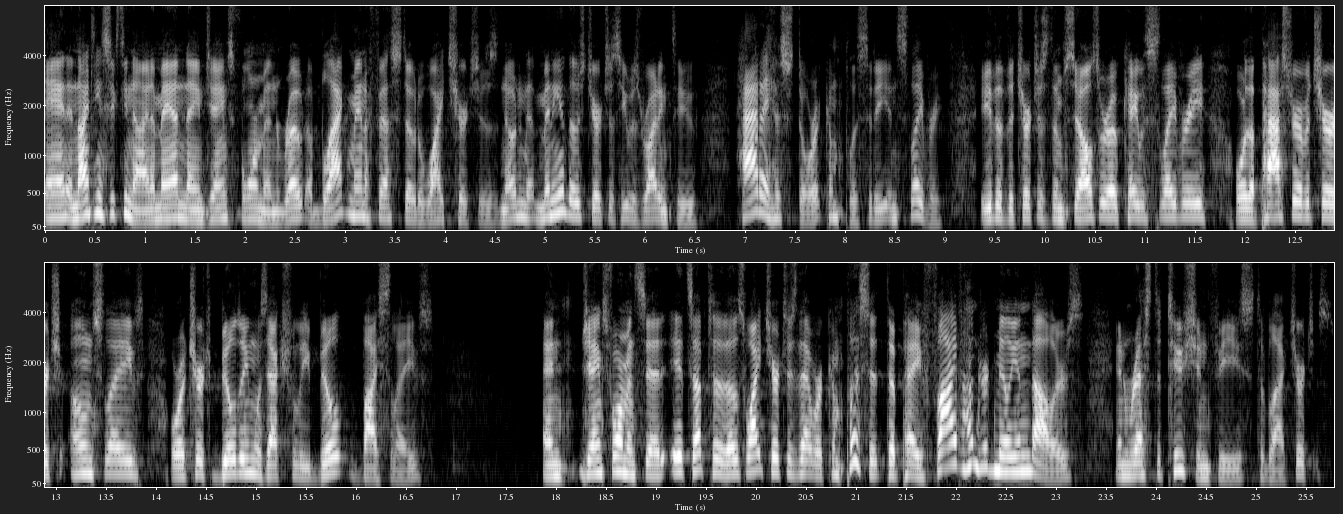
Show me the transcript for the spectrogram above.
And in 1969, a man named James Forman wrote a black manifesto to white churches, noting that many of those churches he was writing to had a historic complicity in slavery. Either the churches themselves were okay with slavery, or the pastor of a church owned slaves, or a church building was actually built by slaves. And James Forman said it's up to those white churches that were complicit to pay $500 million in restitution fees to black churches.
